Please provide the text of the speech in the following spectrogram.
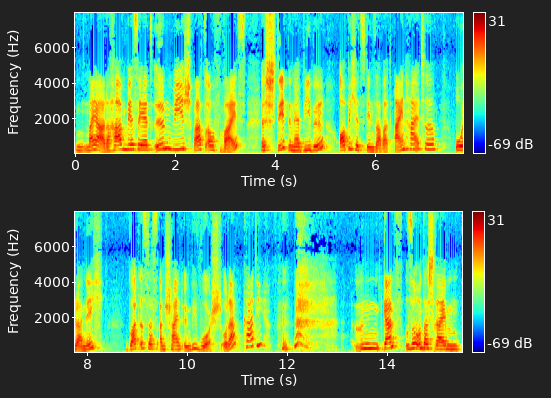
Naja, da haben wir es ja jetzt irgendwie schwarz auf weiß. Es steht in der Bibel, ob ich jetzt den Sabbat einhalte oder nicht. Gott ist das anscheinend irgendwie wurscht, oder, Kati? Ganz so unterschreiben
